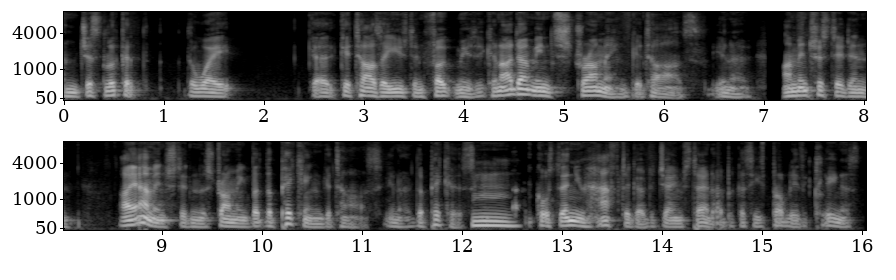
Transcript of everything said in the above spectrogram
and just look at the way uh, guitars are used in folk music, and I don't mean strumming guitars, you know, I'm interested in, I am interested in the strumming, but the picking guitars, you know, the pickers. Of course, then you have to go to James Taylor because he's probably the cleanest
